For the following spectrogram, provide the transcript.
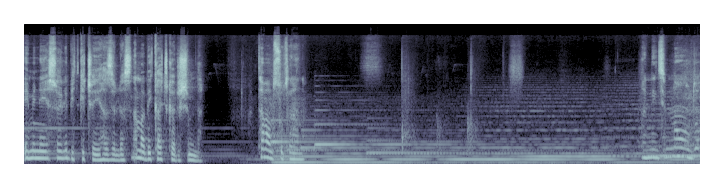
Emine'ye söyle bitki çayı hazırlasın ama birkaç karışımdan. Tamam Sultan Hanım. Anneciğim ne oldu?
